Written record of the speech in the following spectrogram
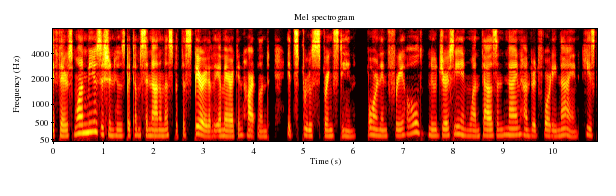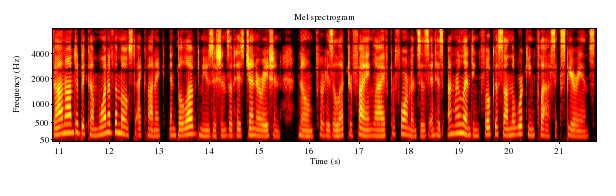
If there's one musician who's become synonymous with the spirit of the American heartland, it's Bruce Springsteen. Born in Freehold, New Jersey in 1949, he's gone on to become one of the most iconic and beloved musicians of his generation, known for his electrifying live performances and his unrelenting focus on the working class experience.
